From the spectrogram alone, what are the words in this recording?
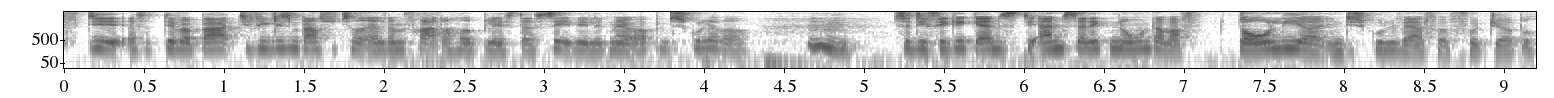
fordi, altså det var bare, de fik ligesom bare sorteret alle dem fra, der havde blæst deres CV lidt mere op, end det skulle have været. Mm. Så de fik ikke ans, de ansatte ikke nogen, der var dårligere, end de skulle være for at få jobbet.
